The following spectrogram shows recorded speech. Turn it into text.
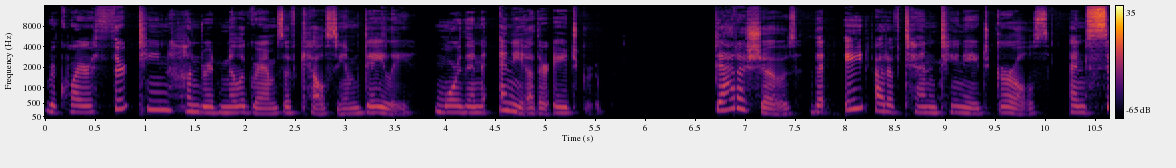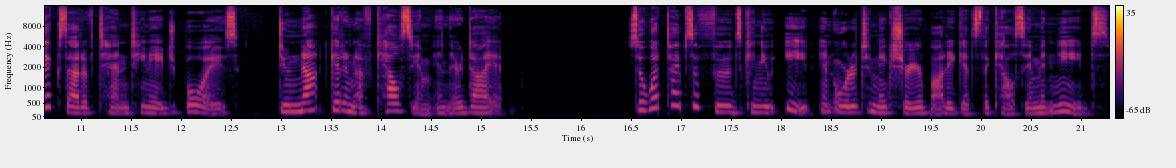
require 1,300 milligrams of calcium daily, more than any other age group. Data shows that 8 out of 10 teenage girls and 6 out of 10 teenage boys do not get enough calcium in their diet. So, what types of foods can you eat in order to make sure your body gets the calcium it needs?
